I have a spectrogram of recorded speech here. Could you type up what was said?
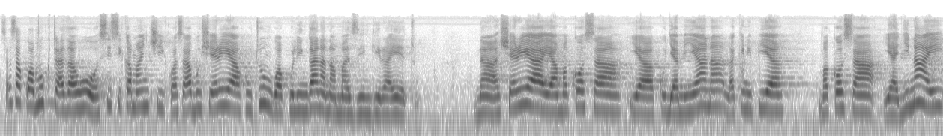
Sasa kwa muktadha huo, sisi kama nchi, kwa sababu sheria hutungwa kulingana na mazingira yetu, na sheria ya makosa ya kujamiana lakini pia makosa ya jinai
